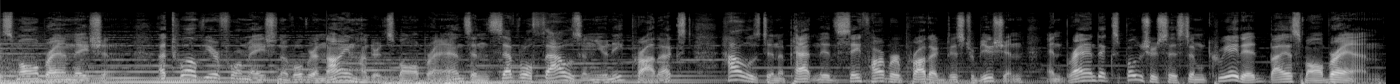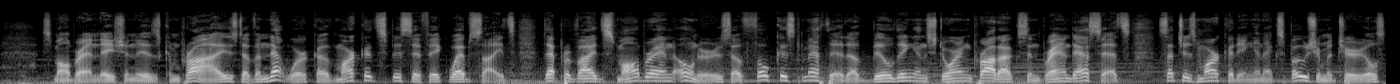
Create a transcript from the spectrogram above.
to Small Brand Nation, a 12 year formation of over 900 small brands and several thousand unique products housed in a patented safe harbor product distribution and brand exposure system created by a small brand. Small Brand Nation is comprised of a network of market specific websites that provide small brand owners a focused method of building and storing products and brand assets such as marketing and exposure materials,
